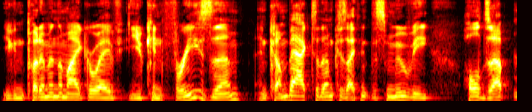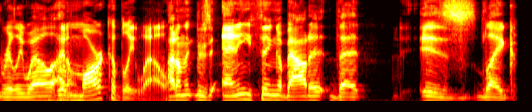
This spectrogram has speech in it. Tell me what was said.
You can put them in the microwave. You can freeze them and come back to them because I think this movie holds up really well. I don't remarkably well. I don't think there's anything about it that is like,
